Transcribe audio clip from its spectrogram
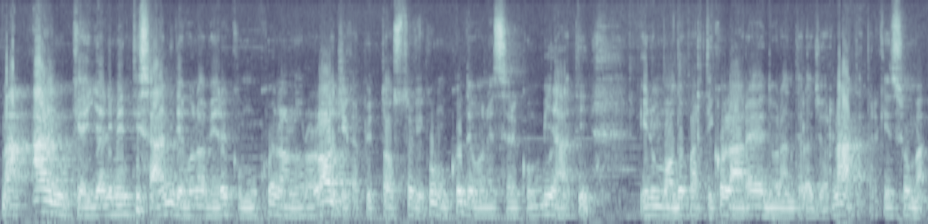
ma anche gli alimenti sani devono avere comunque una loro logica, piuttosto che comunque devono essere combinati in un modo particolare durante la giornata, perché insomma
